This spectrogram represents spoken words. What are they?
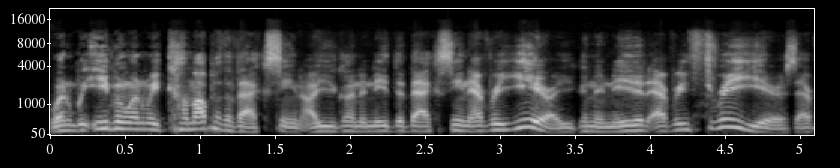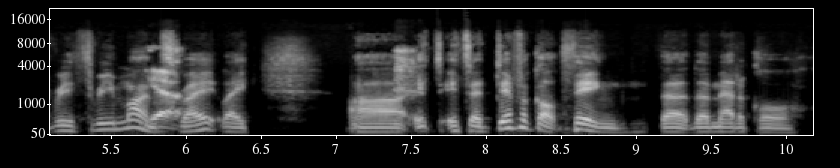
when we even when we come up with a vaccine, are you going to need the vaccine every year? Are you going to need it every three years, every three months, Yeah. right? Like uh it's it's a difficult thing, the the medical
